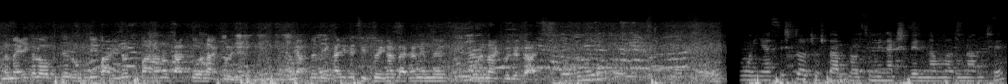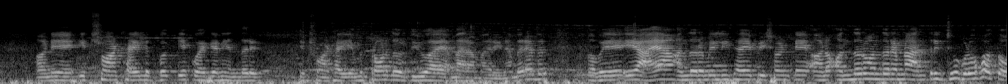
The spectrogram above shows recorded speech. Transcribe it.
અને મેડિકલ ઓફિસે રૂમની બારીનો, બહાનાનો કાચ તોડ નાખ્યો છે. જે આપણે દેખાય કે સીધો એના બેઠાને એમને તોડ નાખ્યો છે કાચ. અહીંયા સિસ્ટર છું સ્ટાફ નર્સ મીનાક્ષીબેન નામ મારું નામ છે. અને એકસો આઠ આવી લગભગ એક વાગ્યાની અંદર એકસો આઠ આવી અમે ત્રણ દર્દીઓ આવ્યા મારા મારીના બરાબર? હવે એ આયા અંદર અમે લીધા એ પેશન્ટને અને અંદરો અંદર એમનો આંતરિક ઝઘડો હતો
